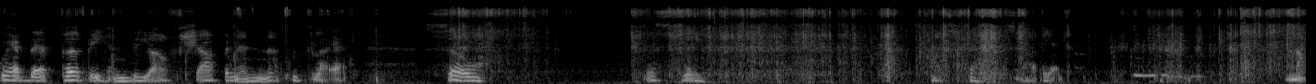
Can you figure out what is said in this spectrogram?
Grab that puppy and be off shopping and nothing flat. So, Let's see. What's that? Not it. I'm not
